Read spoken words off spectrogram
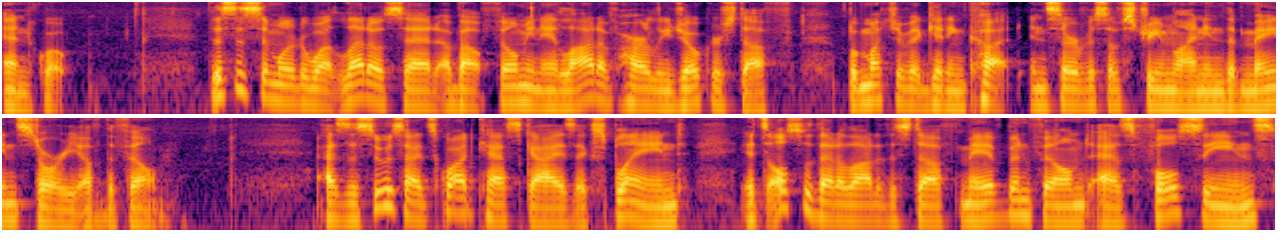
End quote. This is similar to what Leto said about filming a lot of Harley Joker stuff, but much of it getting cut in service of streamlining the main story of the film. As the Suicide Squad cast guys explained, it's also that a lot of the stuff may have been filmed as full scenes,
